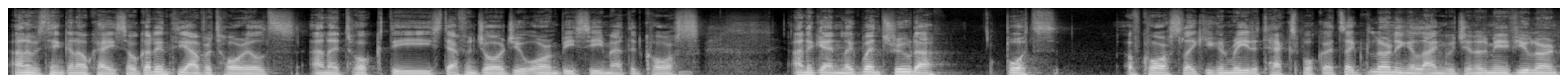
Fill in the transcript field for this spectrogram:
and I was thinking, okay, so I got into the advertorials and I took the Stefan Georgiou RMBC method course. And again, like went through that, but of course, like you can read a textbook. It's like learning a language. You know what I mean? If you learn,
